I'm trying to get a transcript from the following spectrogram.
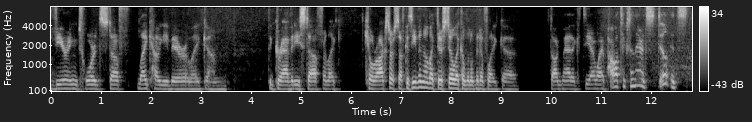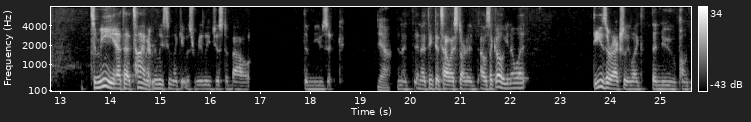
veering towards stuff like Huggy Bear, like um, the Gravity stuff, or like Kill Rock Stars stuff. Because even though like there's still like a little bit of like uh, dogmatic DIY politics in there, it's still it's to me at that time it really seemed like it was really just about the music Yeah. and I and I think that's how I started. I was like, oh, you know what? These are actually like the new punk.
